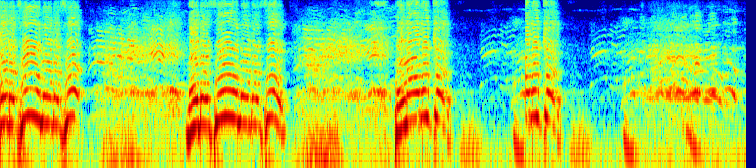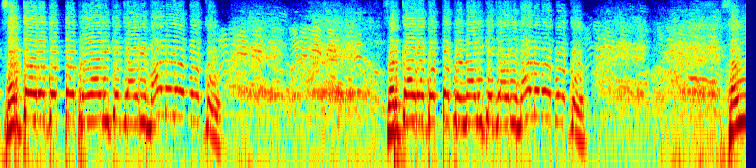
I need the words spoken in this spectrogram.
ನಡೆಸಿ ನಡೆಸಿ ನಡೆಸಿ ನಡೆಸಿ ಪ್ರಣಾಳಿಕೆ ಪ್ರಣಾಳಿಕೆ ಸರ್ಕಾರ ಕೊಟ್ಟ ಪ್ರಣಾಳಿಕೆ ಜಾರಿ ಮಾಡಲೇಬೇಕು ಸರ್ಕಾರ ಕೊಟ್ಟ ಪ್ರಣಾಳಿಕೆ ಜಾರಿ ಮಾಡಲೇಬೇಕು ಸಂಘ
